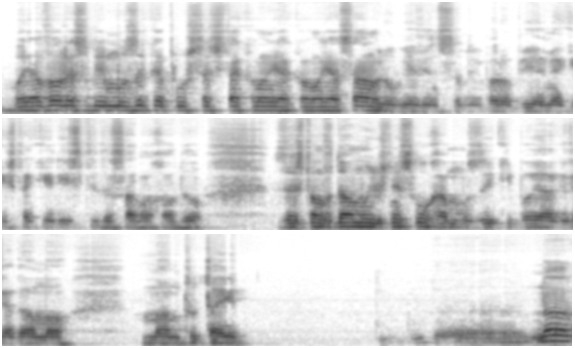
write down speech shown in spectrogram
bo ja wolę sobie muzykę puszczać taką, jaką ja sam lubię, więc sobie porobiłem jakieś takie listy do samochodu. Zresztą w domu już nie słucham muzyki, bo jak wiadomo, mam tutaj no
